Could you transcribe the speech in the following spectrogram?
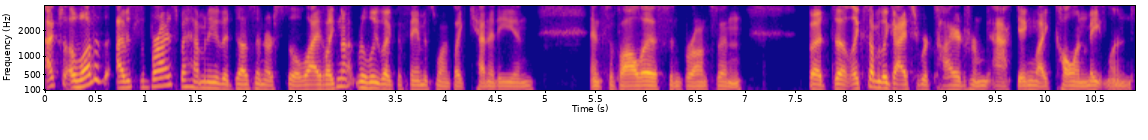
actually, a lot of the, I was surprised by how many of the dozen are still alive. Like not really like the famous ones like Kennedy and and Savalas and Bronson, but uh, like some of the guys who retired from acting, like Colin Maitland.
